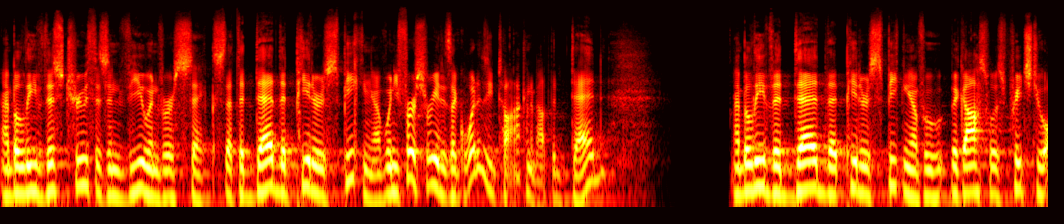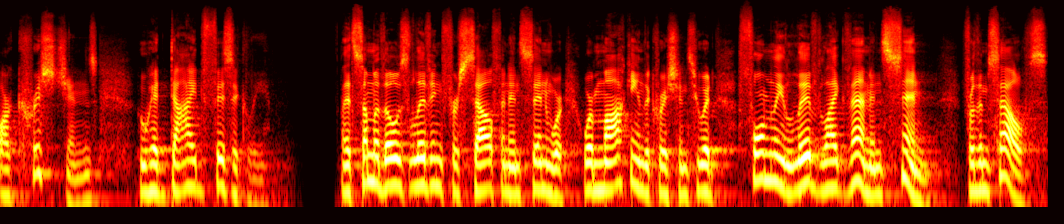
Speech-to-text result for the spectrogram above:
I believe this truth is in view in verse 6 that the dead that Peter is speaking of, when you first read it, it's like, what is he talking about? The dead? I believe the dead that Peter is speaking of, who the gospel is preached to, are Christians who had died physically. That some of those living for self and in sin were, were mocking the Christians who had formerly lived like them in sin for themselves.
